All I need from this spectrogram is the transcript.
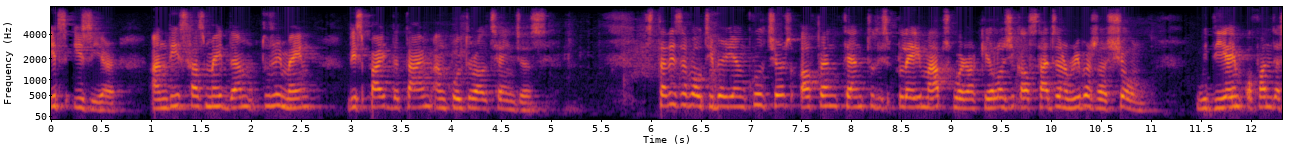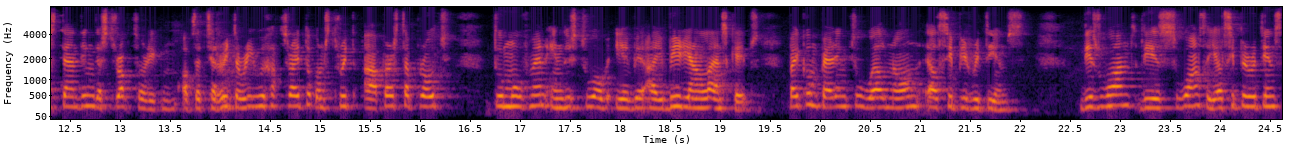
is easier, and this has made them to remain despite the time and cultural changes. Studies about Iberian cultures often tend to display maps where archaeological sites and rivers are shown. With the aim of understanding the structuring of the territory, we have tried to construct a first approach to movement in these two Iberian landscapes by comparing two well-known LCP routines. These ones, these ones, the LCP routines,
